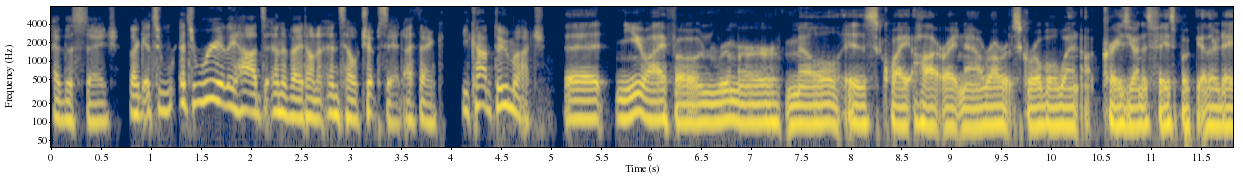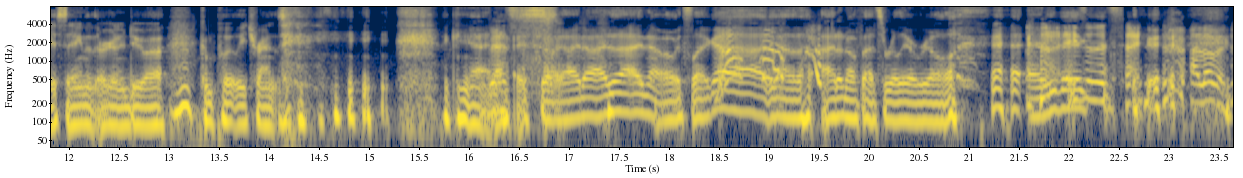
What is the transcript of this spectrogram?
at this stage. Like it's it's really hard to innovate on an Intel chipset. I think you can't do much. The new iPhone rumor mill is quite hot right now. Robert Scoble went crazy on his Facebook the other day saying that they're going to do a completely trans. yeah, That's- so I know, I know. It's like ah, yeah. I don't know if that's really a real anything. Isn't insane? I love it.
